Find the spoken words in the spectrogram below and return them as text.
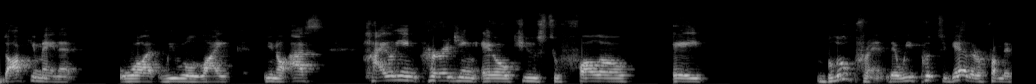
documented what we will like, you know, as highly encouraging AOQs to follow a blueprint that we put together from the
